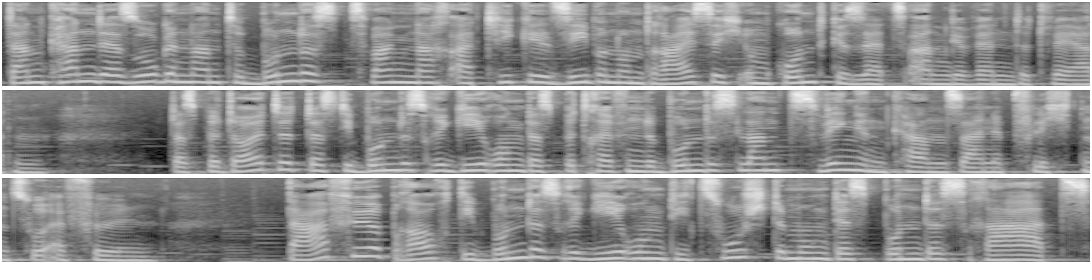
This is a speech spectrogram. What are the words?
dann kann der sogenannte Bundeszwang nach Artikel 37 im Grundgesetz angewendet werden. Das bedeutet, dass die Bundesregierung das betreffende Bundesland zwingen kann, seine Pflichten zu erfüllen. Dafür braucht die Bundesregierung die Zustimmung des Bundesrats.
